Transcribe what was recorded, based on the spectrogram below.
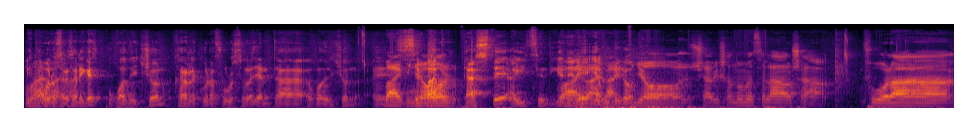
eta, Bai, bueno, bai, zer esanik ez, ugaldeitxon, karalekuna futbol zelaian eta ugaldeitxon, eh, Bai, bino hor- gazte ahitzen diken Bai, ere bai, bai. egunero. Bino, Xabi esan duen bezala, osea, futbola,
